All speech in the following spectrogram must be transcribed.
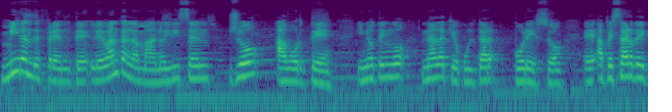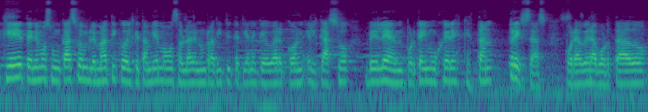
miran de frente, levantan la mano y dicen, yo aborté y no tengo nada que ocultar por eso. Eh, a pesar de que tenemos un caso emblemático del que también vamos a hablar en un ratito y que tiene que ver con el caso Belén, porque hay mujeres que están presas por haber abortado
